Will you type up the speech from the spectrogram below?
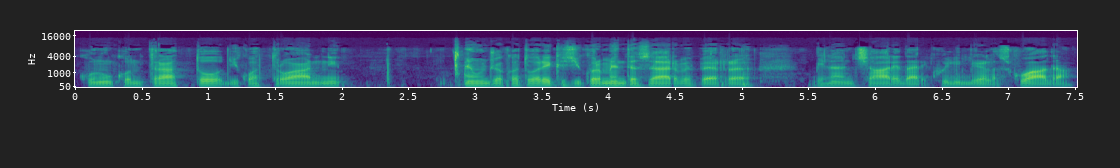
con un contratto di 4 anni. È un giocatore che sicuramente serve per bilanciare e dare equilibrio alla squadra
